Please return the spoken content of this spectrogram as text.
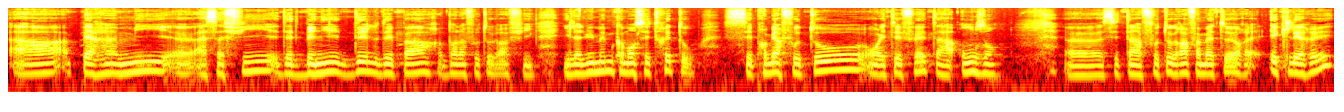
a permis euh, à sa fille d'être baignée dès le départ dans la photographie. Il a lui-même commencé très tôt. Ses premières photos ont été faites à 11 ans. Euh, c'est un photographe amateur éclairé.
